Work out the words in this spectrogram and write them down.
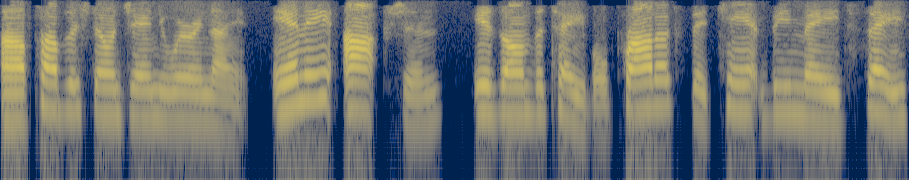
uh, published on January 9th. Any option is on the table. Products that can't be made safe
